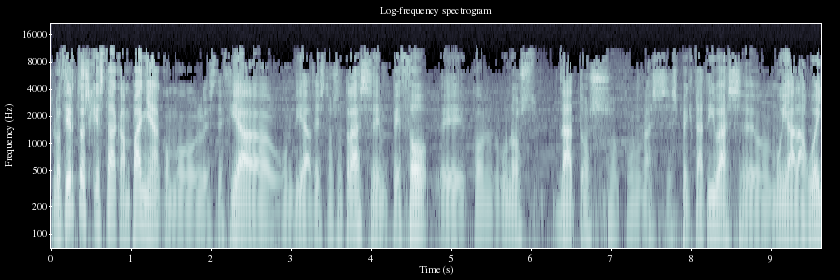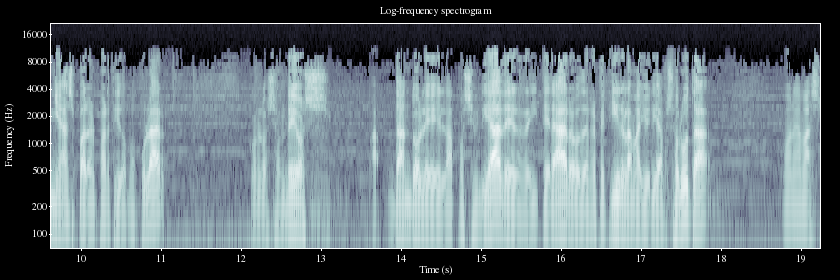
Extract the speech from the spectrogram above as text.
Lo cierto es que esta campaña, como les decía un día de estos atrás, empezó eh, con unos datos, con unas expectativas eh, muy halagüeñas para el Partido Popular, con los sondeos ah, dándole la posibilidad de reiterar o de repetir la mayoría absoluta, con además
